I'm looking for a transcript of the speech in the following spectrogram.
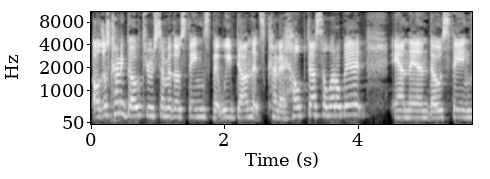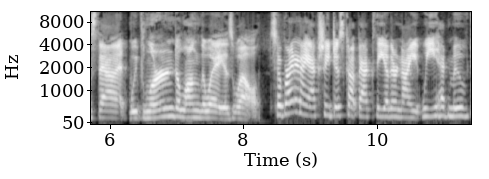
I'll just kind of go through some of those things that we've done that's kind of helped us a little bit. And then those things that we've learned along the way as well. So Brian and I actually just got back the other night. We had moved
